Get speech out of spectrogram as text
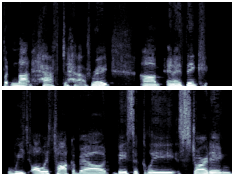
but not have to have right? Um, and i think we always talk about basically starting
